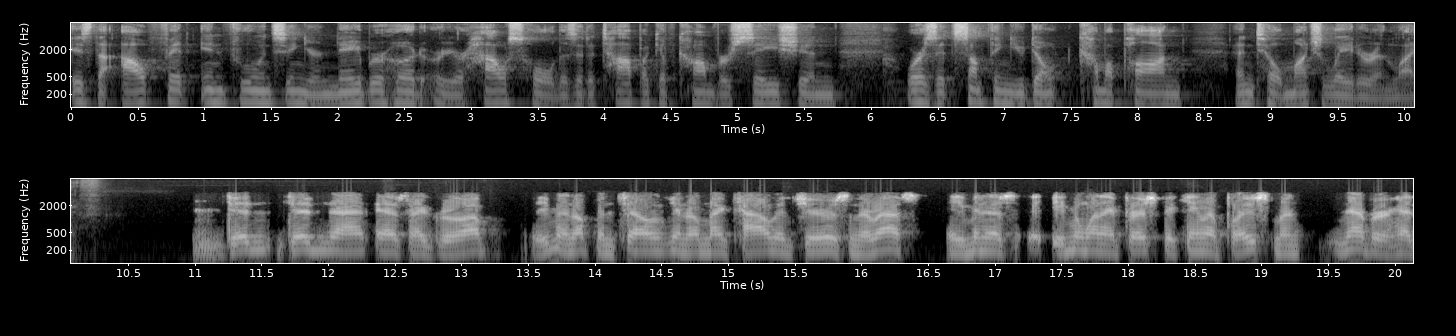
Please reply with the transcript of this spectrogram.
Is the outfit influencing your neighborhood or your household? Is it a topic of conversation or is it something you don't come upon until much later in life? Didn't, did not as I grew up, even up until you know my college years and the rest. Even as even when I first became a policeman, never had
